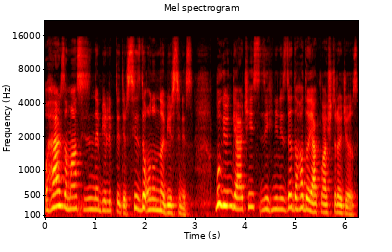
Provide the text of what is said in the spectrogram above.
O her zaman sizinle birliktedir. Siz de onunla birsiniz. Bugün gerçeği zihninizde daha da yaklaştıracağız.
